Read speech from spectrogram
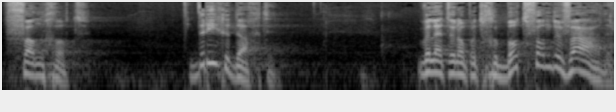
van God. Drie gedachten. We letten op het gebod van de Vader.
